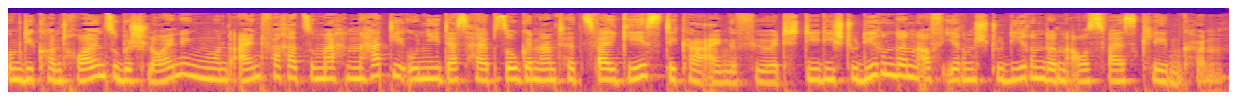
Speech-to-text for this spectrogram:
Um die Kontrollen zu beschleunigen und einfacher zu machen, hat die Uni deshalb sogenannte 2G-Sticker eingeführt, die die Studierenden auf ihren Studierendenausweis kleben können.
